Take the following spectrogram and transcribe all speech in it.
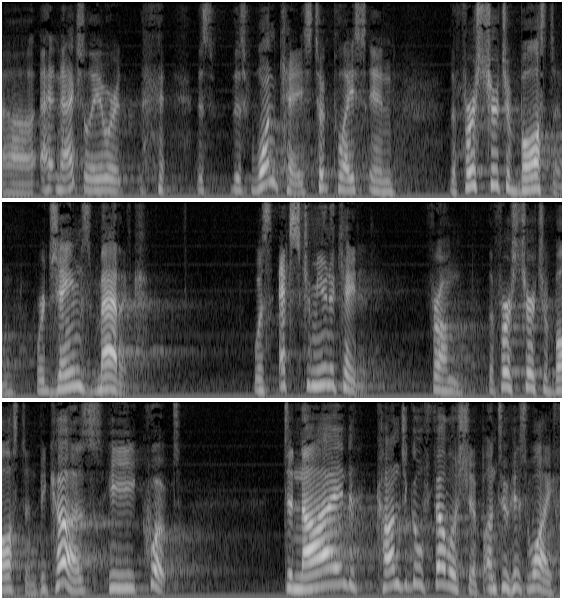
Uh, and actually, this, this one case took place in the First Church of Boston, where James Mattock was excommunicated from the First Church of Boston because he, quote, denied conjugal fellowship unto his wife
